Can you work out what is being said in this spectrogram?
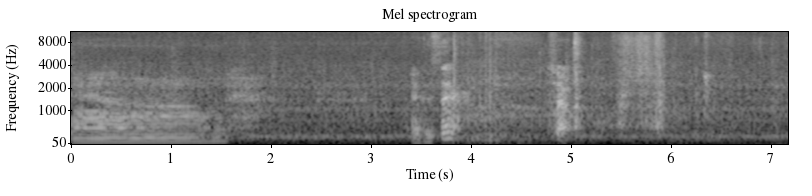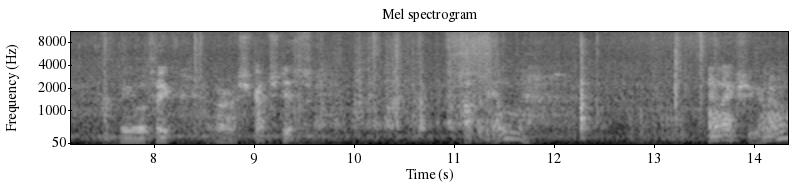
And it is there. So, we will take our scratch disc, pop it in, and actually, you know,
